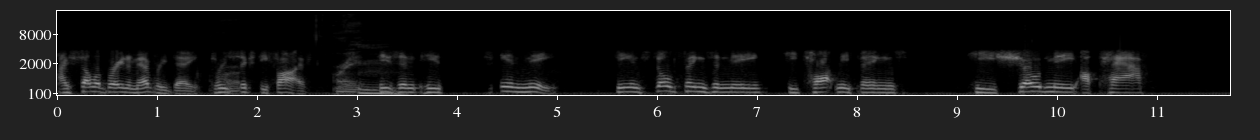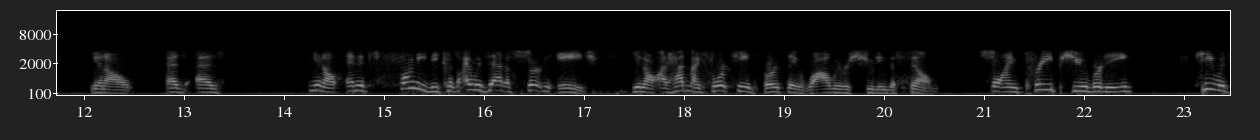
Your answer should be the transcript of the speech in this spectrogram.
I celebrate him every day, uh-huh. 365. Right. Mm. He's in he's in me. He instilled things in me. He taught me things. He showed me a path. You know, as as you know, and it's funny because I was at a certain age. You know, I had my 14th birthday while we were shooting the film. So I'm pre-puberty. He would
